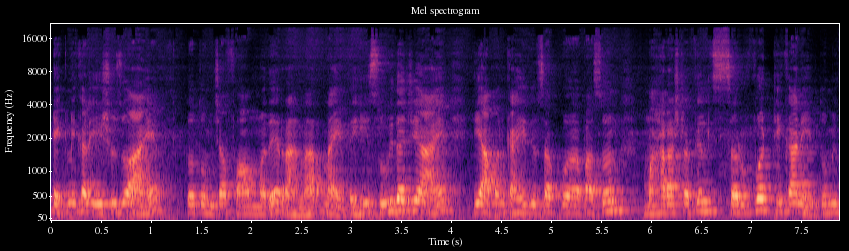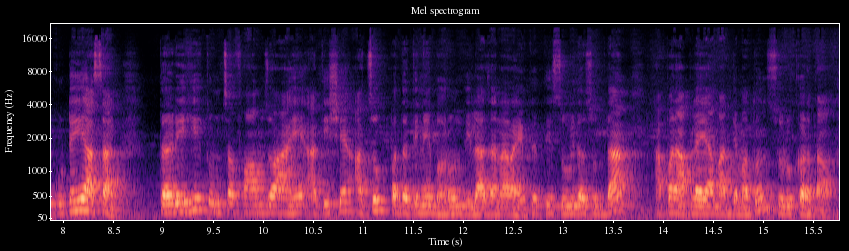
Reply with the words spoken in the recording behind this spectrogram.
टेक्निकल इश्यू जो आहे तो तुमच्या फॉर्ममध्ये राहणार नाही. तर ही सुविधा जी आहे ही आपण काही दिवसापासून महाराष्ट्रातील सर्व ठिकाणी तुम्ही कुठेही असाल तरीही तुमचा फॉर्म जो आहे अतिशय अचूक पद्धतीने भरून दिला जाणार आहे. तर ती सुविधासुद्धा आपण आपल्या या माध्यमातून सुरू करत आहोत.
